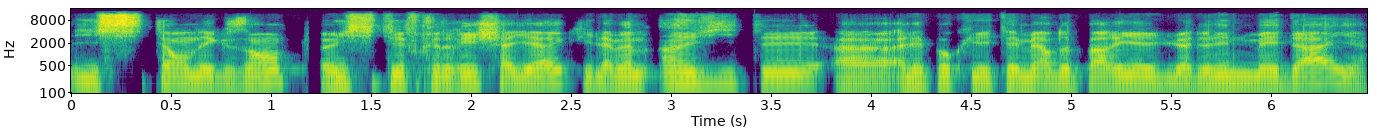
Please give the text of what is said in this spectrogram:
Il citait en exemple, euh, il citait Friedrich Hayek. Il a même invité, euh, à l'époque où il était maire de Paris, et il lui a donné une médaille.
